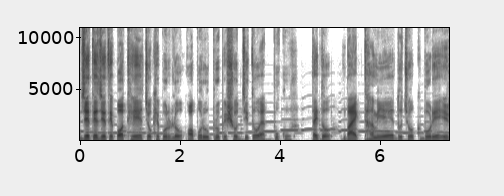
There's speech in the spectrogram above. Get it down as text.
যেতে যেতে পথে চোখে পড়ল অপরূপ রূপে সজ্জিত এক পুকুর। তাই তো বাইক থামিয়ে দু চোখ বড়ে এর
